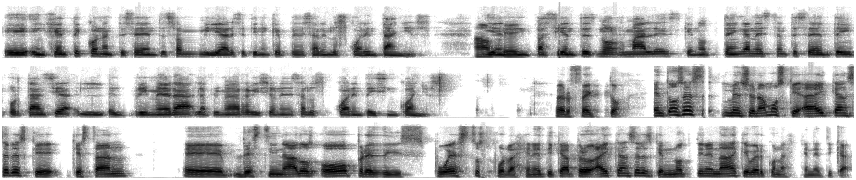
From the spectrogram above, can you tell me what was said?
eh, en gente con antecedentes familiares se tienen que empezar en los 40 años. Ah, y en pacientes normales que no tengan este antecedente de importancia, el, primera, la primera revisión es a los 45 años. Perfecto. Entonces, mencionamos que hay cánceres que, que están eh, destinados o predispuestos por la genética, pero hay cánceres que no tienen nada que ver con la genética.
